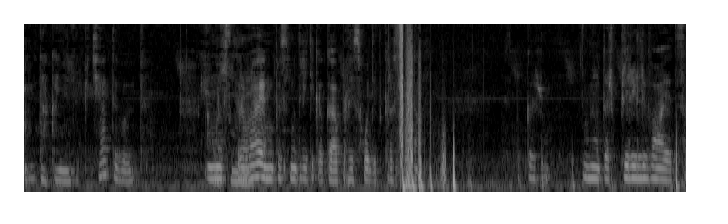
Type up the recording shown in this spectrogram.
Вот так они запечатывают. А мы вскрываем, и посмотрите, какая происходит красота. Сейчас покажу. Мед аж переливается.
